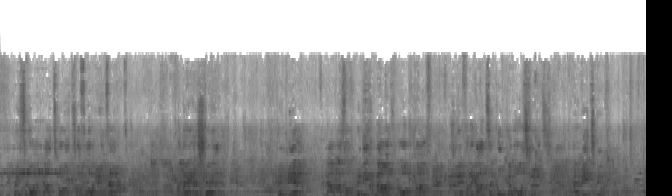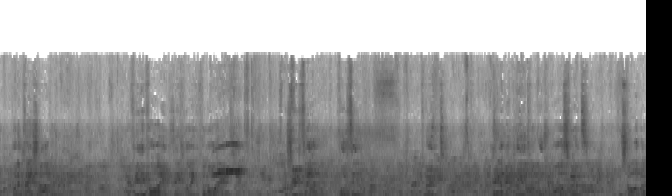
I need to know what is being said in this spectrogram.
dürfte ich bitte ganz kurz um Ruhe bitten. An dieser Stelle, wenn wir, also wenn ich genau auf dem Oberkampf, sowie von der ganzen Kucke Moosfeld eine Widmung von dem Fest anbringen. Wie viele von euch sicherlich vernommen haben, ist unser Cousin, Freund, Ehrenmitglied von Kucke Moosfeld verstorben.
